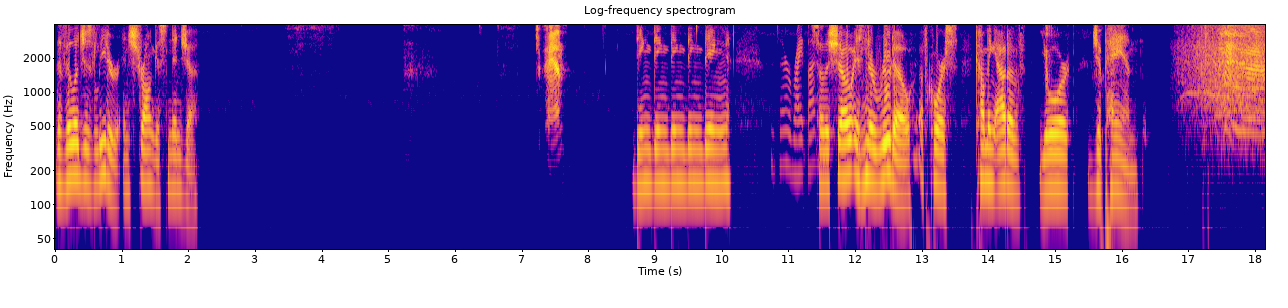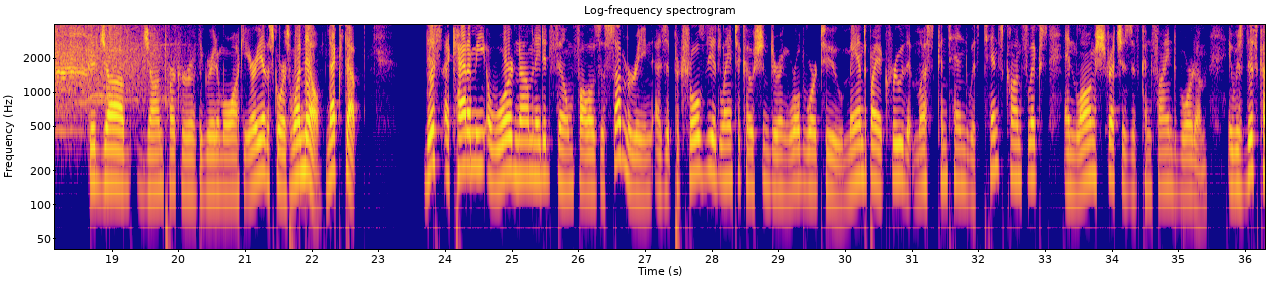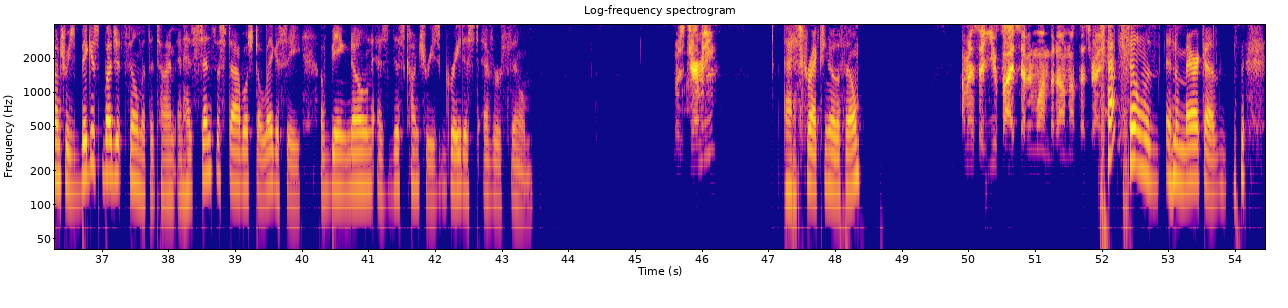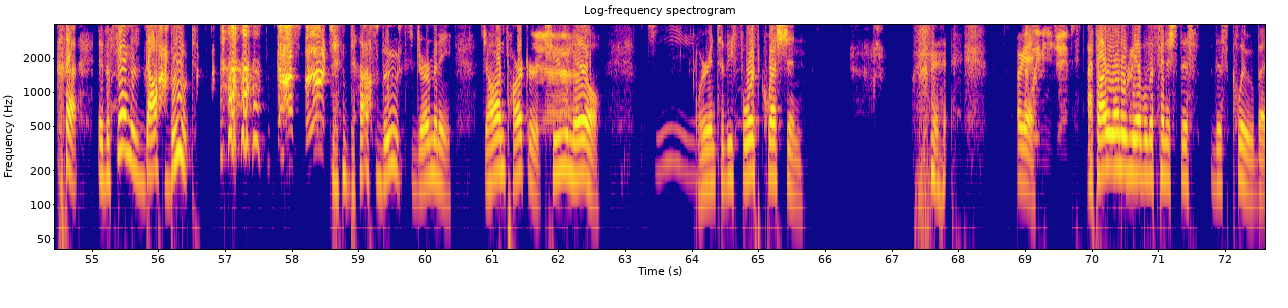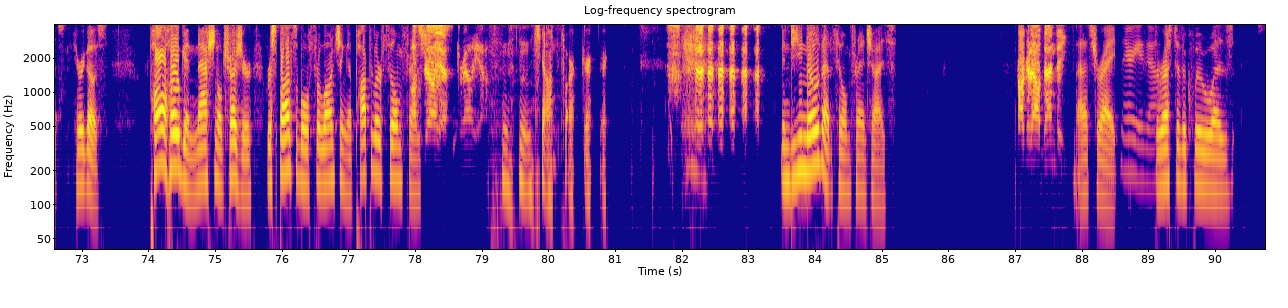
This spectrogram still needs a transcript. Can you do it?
the village's leader and strongest ninja. Japan. Ding, ding, ding, ding, ding. Is there a right button? So the show is Naruto, of course, coming out of your Japan. Good job, John Parker of the Greater Milwaukee area. The score is 1 0. Next up. This Academy Award nominated film follows a submarine as it patrols the Atlantic Ocean during World War II, manned by a crew that must contend with tense conflicts and long stretches of confined boredom. It was this country's biggest budget film at the time and has since established a legacy of being known as this country's greatest ever film. Was Germany? That is correct. You know the film? I'm gonna say U571, but I don't know if that's right. That film was in America. the film is Das Boot. Das Boot. Das Boot, Germany. John Parker, 2 0. Jeez. We're into the fourth question. I okay, believe in you, James. I probably won't even be able to finish this this clue, but here it goes. Paul Hogan, national treasure, responsible for launching a popular film franchise. Australia. Australia. John Parker. and do you know that film franchise? Crocodile Dundee. That's right. There you go. The rest of the clue was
